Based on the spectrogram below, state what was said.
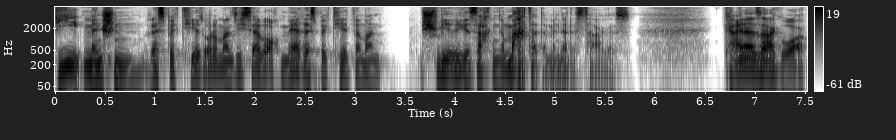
die Menschen respektiert oder man sich selber auch mehr respektiert, wenn man schwierige Sachen gemacht hat am Ende des Tages. Keiner sagt, boah,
